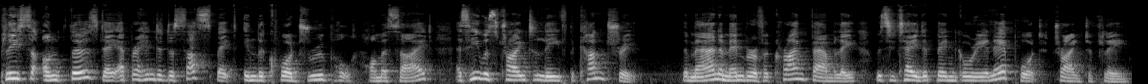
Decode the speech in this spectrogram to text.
Police on Thursday apprehended a suspect in the quadruple homicide as he was trying to leave the country. The man, a member of a crime family, was detained at Ben Gurion Airport trying to flee.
